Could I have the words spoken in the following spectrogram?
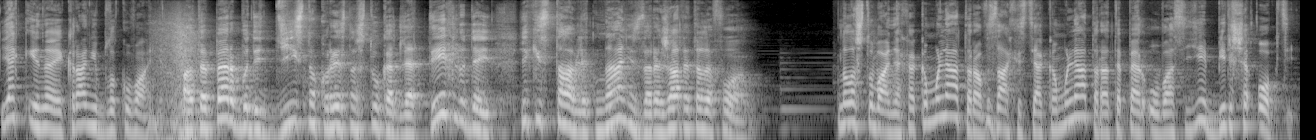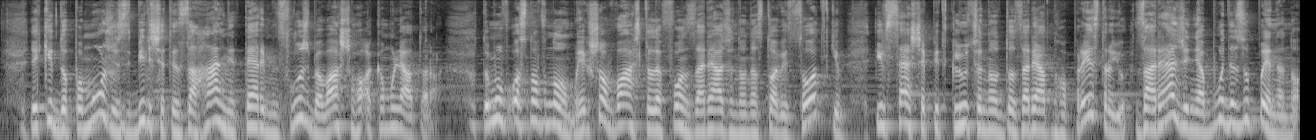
як і на екрані блокування. А тепер буде дійсно корисна штука для тих людей, які ставлять на ніч заряджати телефон. В налаштуваннях акумулятора в захисті акумулятора тепер у вас є більше опцій, які допоможуть збільшити загальний термін служби вашого акумулятора. Тому в основному, якщо ваш телефон заряджено на 100% і все ще підключено до зарядного пристрою, зарядження буде зупинено,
